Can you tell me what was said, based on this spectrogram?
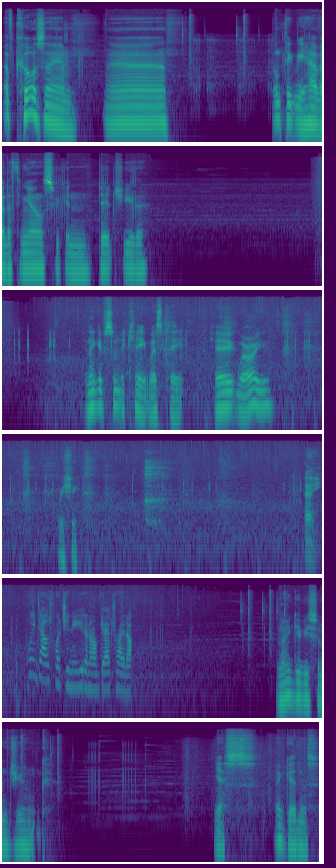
Of course I am. Uh, don't think we have anything else we can ditch either. Can I give some to Kate? Where's Kate? Kate, where are you? Where is she? Hey, Point out what you need and I'll get right up. Can I give you some junk? Yes. Thank goodness.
